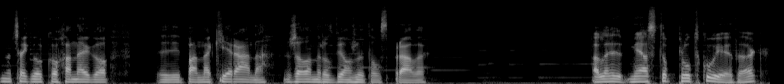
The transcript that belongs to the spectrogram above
naszego kochanego y, pana Kierana, że on rozwiąże tą sprawę. Ale miasto plotkuje, tak?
